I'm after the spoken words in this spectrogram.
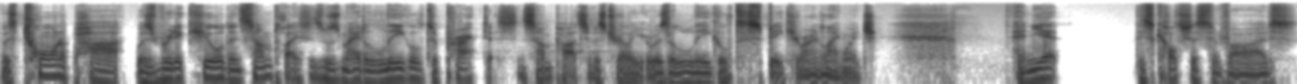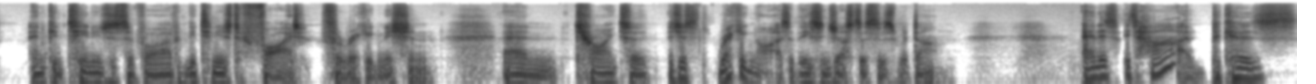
was torn apart, was ridiculed. In some places, was made illegal to practice. In some parts of Australia, it was illegal to speak your own language. And yet, this culture survives and continues to survive and continues to fight for recognition and trying to just recognize that these injustices were done. And it's it's hard because,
